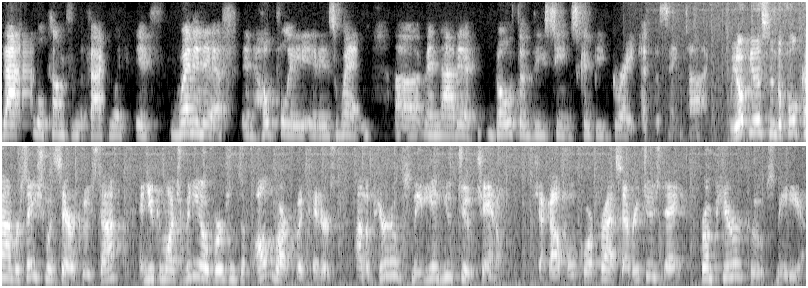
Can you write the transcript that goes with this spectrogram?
that will come from the fact when if when and if and hopefully it is when uh, and not if both of these teams could be great at the same time. We hope you listen to the full conversation with Sarah Kustok, and you can watch video versions of all of our quick hitters on the Pure Hoops Media YouTube channel. Check out Full Court Press every Tuesday from Pure Hoops Media.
